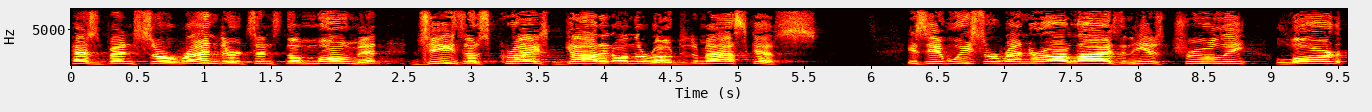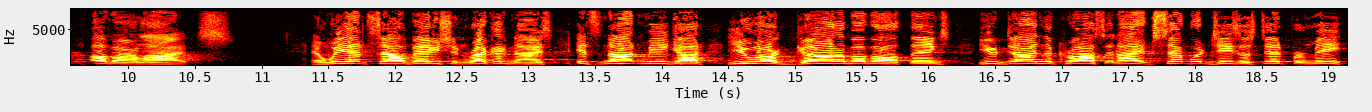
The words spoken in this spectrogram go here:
has been surrendered since the moment Jesus Christ got it on the road to Damascus. You see, if we surrender our lives and He is truly Lord of our lives, and we at salvation recognize it's not me, God. You are God above all things. You died on the cross, and I accept what Jesus did for me,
